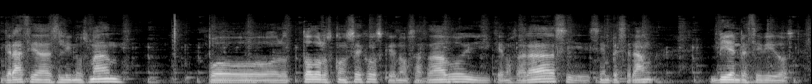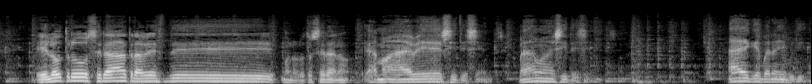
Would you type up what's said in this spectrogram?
Gracias, Linusman, por todos los consejos que nos has dado y que nos darás y siempre serán bien recibidos. El otro será a través de... Bueno, el otro será, no. Vamos a ver si te centra. Vamos a ver si te centra. Hay que parar poquito.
